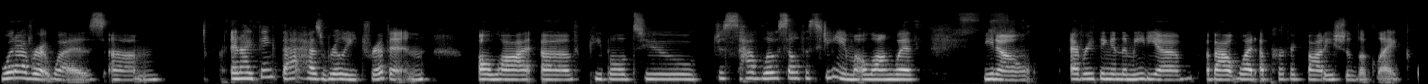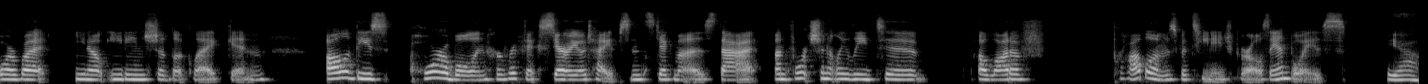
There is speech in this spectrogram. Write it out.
whatever it was. Um, and I think that has really driven a lot of people to just have low self esteem, along with, you know, everything in the media about what a perfect body should look like or what, you know, eating should look like and all of these horrible and horrific stereotypes and stigmas that unfortunately lead to a lot of problems with teenage girls and boys. Yeah,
